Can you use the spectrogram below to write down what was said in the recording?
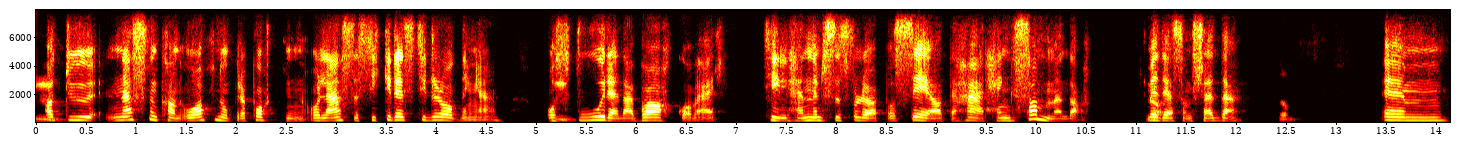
Mm. At du nesten kan åpne opp rapporten og lese sikkerhetstilrådninger og mm. spore deg bakover til hendelsesforløpet og se at det her henger sammen da, med ja. det som skjedde. Ja. Um,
